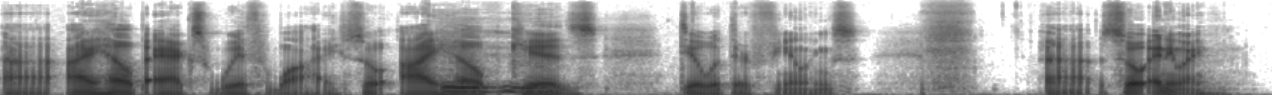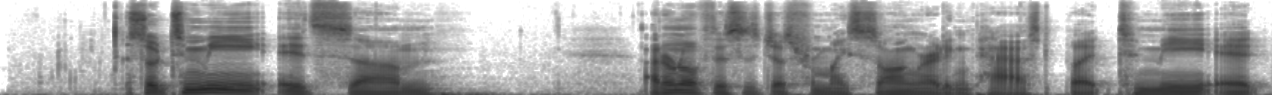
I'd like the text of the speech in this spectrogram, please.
uh, I help X with Y. So I help kids deal with their feelings. Uh, so anyway, so to me, it's um, I don't know if this is just from my songwriting past, but to me, it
